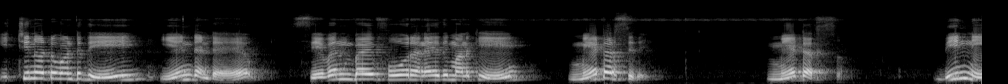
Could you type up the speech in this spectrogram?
ఇచ్చినటువంటిది ఏంటంటే సెవెన్ బై ఫోర్ అనేది మనకి మీటర్స్ ఇది. మీటర్స్. దీన్ని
